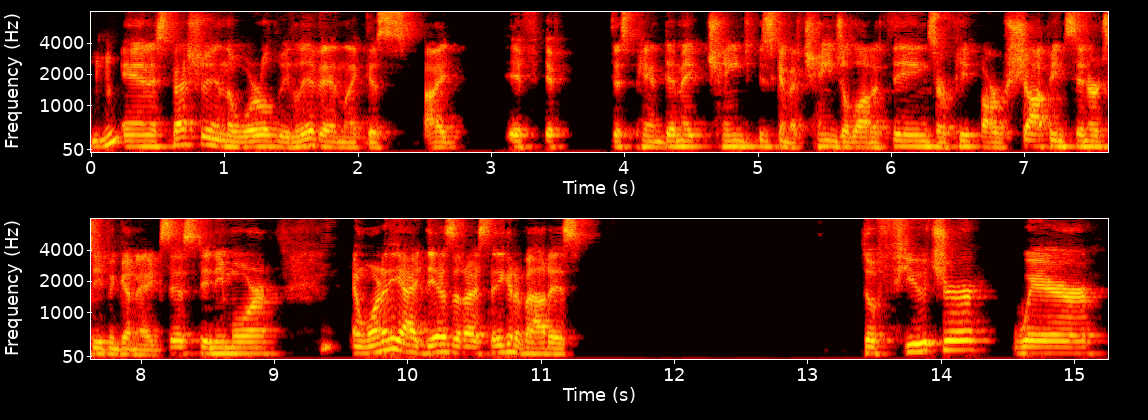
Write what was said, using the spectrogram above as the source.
mm-hmm. and especially in the world we live in. Like this, I if if this pandemic change is going to change a lot of things, or people, are shopping centers even going to exist anymore? And one of the ideas that I was thinking about is the future where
